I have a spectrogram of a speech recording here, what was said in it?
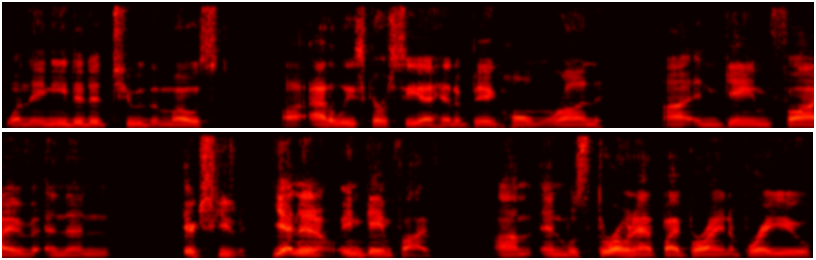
when they needed it to the most. Uh, Adolis Garcia hit a big home run uh, in game five, and then, excuse me, yeah, no, no, in game five, um, and was thrown at by Bryan Abreu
